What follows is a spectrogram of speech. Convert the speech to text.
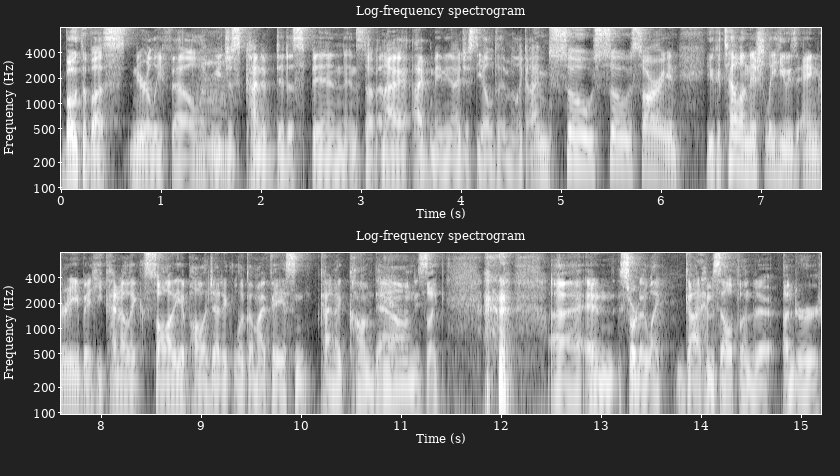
both of us nearly fell like we just kind of did a spin and stuff and i i maybe i just yelled at him like i'm so so sorry and you could tell initially he was angry but he kind of like saw the apologetic look on my face and kind of calmed down yeah. he's like uh, and sort of like got himself under under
